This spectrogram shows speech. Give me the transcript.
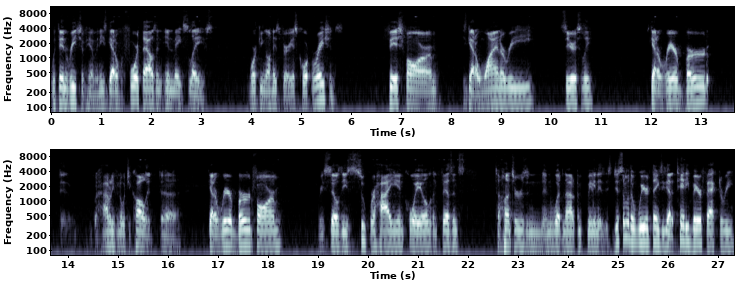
within reach of him and he's got over 4,000 inmate slaves working on his various corporations. Fish farm. He's got a winery. Seriously He's got a rare bird. I don't even know what you call it. Uh, got a rare bird farm where he sells these super high end quail and pheasants to hunters and, and whatnot. I mean, it's just some of the weird things. He's got a teddy bear factory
